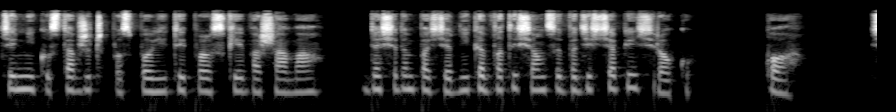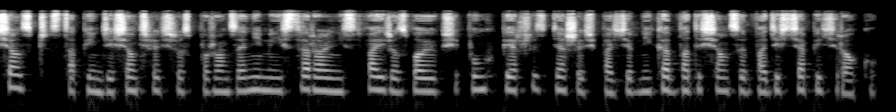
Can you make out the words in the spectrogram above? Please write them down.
Dziennik Ustaw Rzeczypospolitej Polskiej Warszawa, dnia 7 października 2025 roku. Po 1356 rozporządzenie Ministra Rolnictwa i Rozwoju Wsi punkt pierwszy z dnia 6 października 2025 roku.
